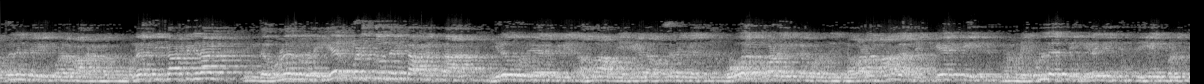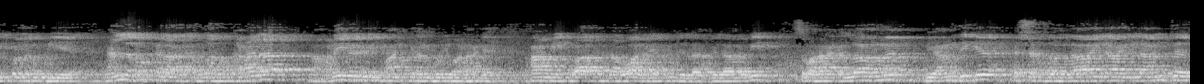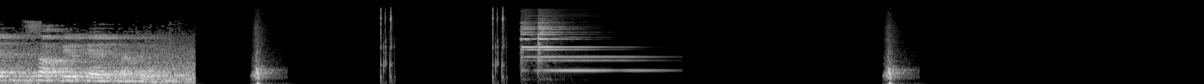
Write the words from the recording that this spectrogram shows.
வசனங்களின் மூலமாக உணர்த்தி காட்டுகிறான். இந்த உணர்வுகளை ஏற்படுத்துவதற்காகத்தான் இரவு நேரங்களில் அல்லாவுடைய மேல வசனங்கள் ஓரப்படுகின்ற பொழுது கவனமாக அதை கேட்டு நம்முடைய உள்ளத்தை இறையத்தை ஏற்படுத்திக் கொள்ளக்கூடிய நல்ல மக்களாக அல்லாஹ் தாரா நாம் அனைவர்களையும் ஆக்கி அருள்புரிவானாக ஆமீன். வாஹ் தவான். அல்ஹம்துலில்லாஹி ரப்பில் ஆலமீன். சுப்ஹானக அல்லாஹும்ம. பிஹம்திக அஷ்ஹது அன் லா இலாஹா இல்லா அன்த. அஸ்தக்ஃபிருக வ அத்தூபு இலைக்.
